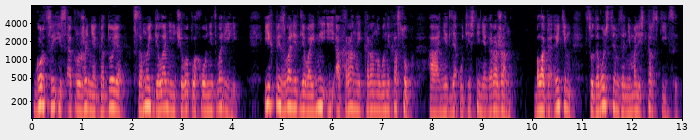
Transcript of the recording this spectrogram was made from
горцы из окружения Гадоя в самой Гелане ничего плохого не творили. Их призвали для войны и охраны коронованных особ, а не для утеснения горожан. Благо этим с удовольствием занимались торскийцы.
